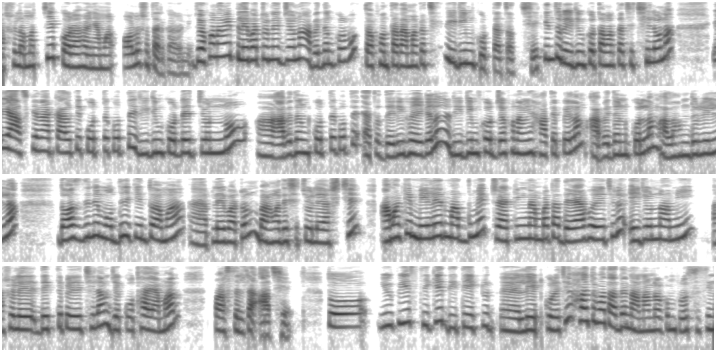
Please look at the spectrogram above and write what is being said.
আসলে আমার চেক করা হয়নি আমার অলসতার কারণে। যখন আমি প্লে বাটনের জন্য আবেদন করব, তখন তারা আমার কাছে রিডিম কোডটা চাচ্ছে, কিন্তু রিডিম কোডটা আমার কাছে ছিল না। এই আজকে না কালকে করতে করতে রিডিম কোডের জন্য আবেদন করতে করতে এত দেরি হয়ে গেল। রিডিম কোড যখন আমি হাতে পেলাম, আবেদন করলাম, আলহামদুলিল্লাহ। দশ দিনের মধ্যেই কিন্তু আমার প্লে বাটন বাংলাদেশে চলে আসছে। আমাকে মেলের মাধ্যমে ট্র্যাকিং নাম্বারটা দেওয়া হয়েছিল এই জন্য আমি আসলে দেখতে পেরেছিলাম যে কোথায় আমার পার্সেলটা আছে। তো ইউপিএস থেকে দিতে একটু লেট করেছে হয়তো বা তাদের নানান রকম প্রসেসিং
